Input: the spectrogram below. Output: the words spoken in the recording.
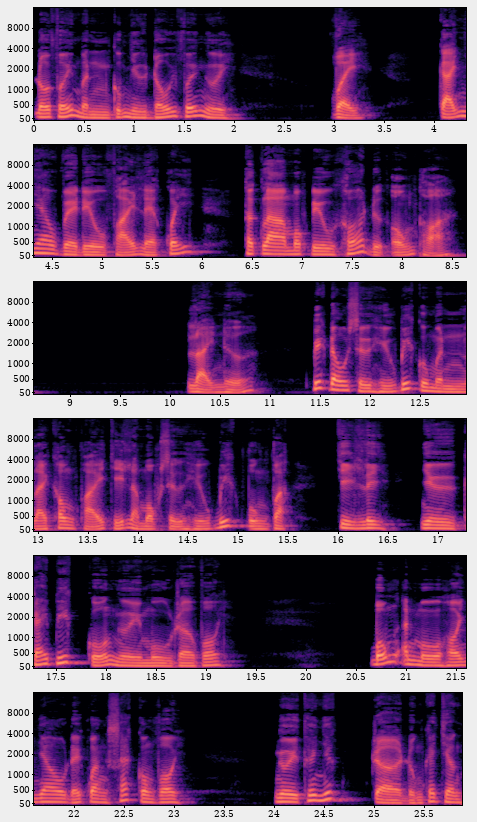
đối với mình cũng như đối với người. Vậy, cãi nhau về điều phải lẻ quấy, thật là một điều khó được ổn thỏa. Lại nữa, biết đâu sự hiểu biết của mình lại không phải chỉ là một sự hiểu biết vụn vặt, chi ly như cái biết của người mù rờ voi. Bốn anh mù hội nhau để quan sát con voi. Người thứ nhất rờ đụng cái chân,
